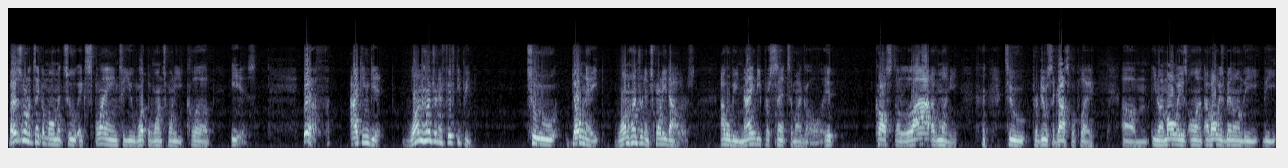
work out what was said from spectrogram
But I just want to take a moment to explain to you what the 120 Club is. If I can get 150 people to donate $120, I will be 90% to my goal. It costs a lot of money to produce a gospel play. Um, you know, I'm always on, I've always been on the, the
